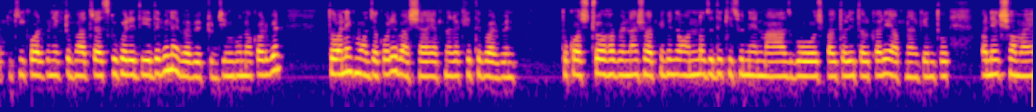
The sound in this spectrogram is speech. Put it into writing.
আপনি কি করবেন, একটু ভাত রাইস কুকারে দিয়ে দেবেন, এভাবে একটু ডিম ভুনা করবেন। তো অনেক মজা করে বাসায় আপনারা খেতে পারবেন। তো কষ্ট হবে না। সো আপনি কিন্তু অন্য যদি কিছু নেন, মাছ, গোশ, বা তরি তরকারি, আপনার কিন্তু অনেক সময়,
